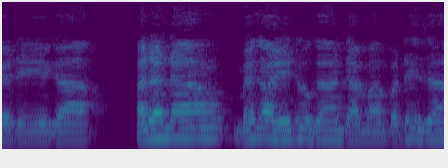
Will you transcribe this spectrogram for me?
ကတိဧကအရဏံမေဃဟိတုကဓမ္မပတိစ္ဆာ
